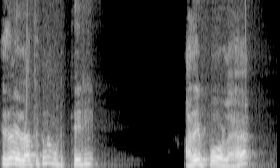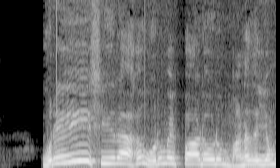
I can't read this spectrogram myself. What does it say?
இதுதான் எல்லாத்துக்கும் நமக்கு தெரியும். அதே போல் ஒரே சீராக ஒருமைப்பாடோடு மனதையும்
